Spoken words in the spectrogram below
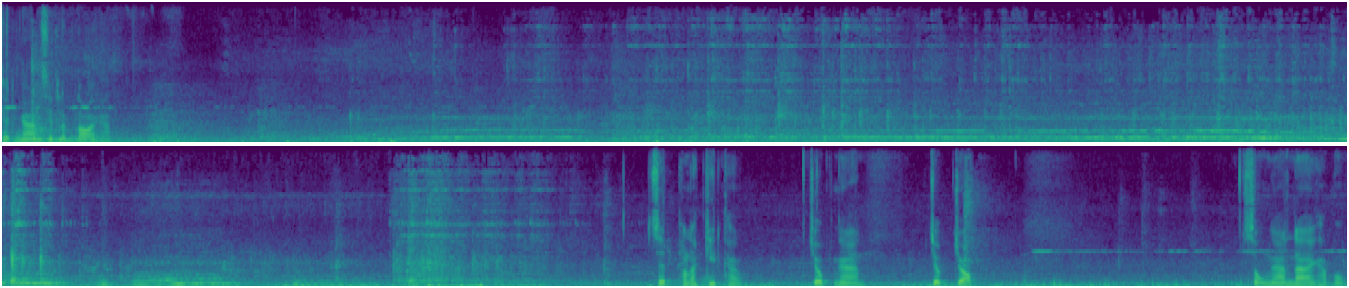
เสร็จงานเสร็จเรียบร้อยครับ เสร็จภารกิจครับ จบงาน จบจ็อบ ส่งงานได้ครับผม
